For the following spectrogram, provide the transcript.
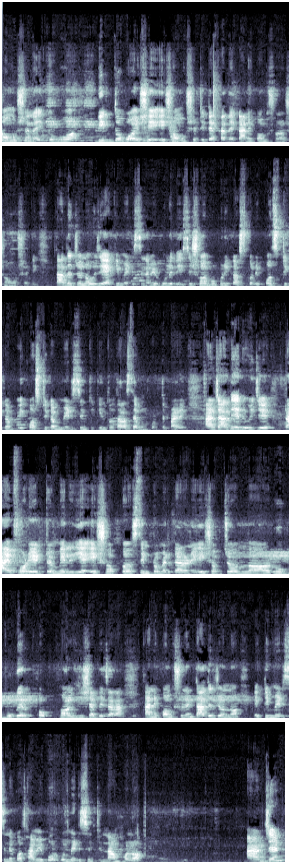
সমস্যা নাই, তবুও বৃদ্ধ বয়সে এই সমস্যাটি দেখা দেয়, কানে কম শোনার সমস্যাটি। তাদের জন্য ওই যে একই মেডিসিন আমি বলে দিয়েছি, সর্বোপরি কাজ করে কস্টিকাম এই কস্টিকাম মেডিসিনটি কিন্তু তারা সেবন করতে পারে। আর যাদের ওই যে টাইফয়েড ম্যালেরিয়া এইসব সিমটমের কারণে এইসব রোগ ভোগের ফল হিসাবে যারা কানে কম শুনেন, তাদের জন্য একটি মেডিসিনের কথা আমি বলব। মেডিসিনটির নাম হলো আর্জেন্ট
